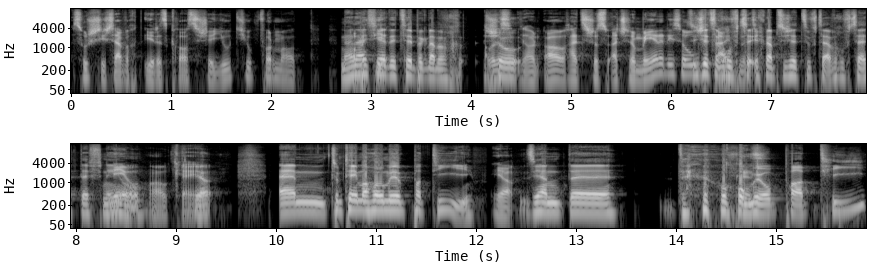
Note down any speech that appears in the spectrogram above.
Sonst ist es einfach ihr klassisches YouTube-Format. Nein, Aber nein, sie hat jetzt eben, glaube ich, schon. das, oh, hat schon, hat schon mehrere so Sie ist jetzt auf, ich glaube, sie ist jetzt auf, einfach auf ZDF Neo. Neo. Ah, okay. Ja. Ähm, zum Thema Homöopathie. Ja, Sie haben äh, Homöopathie,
